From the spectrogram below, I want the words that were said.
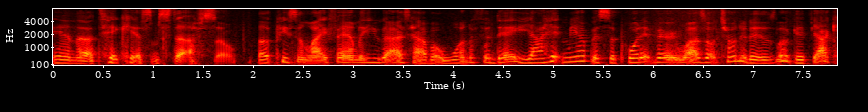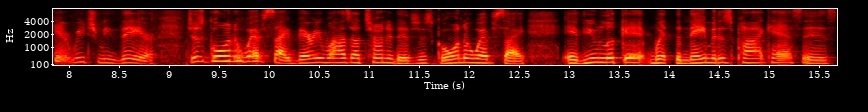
and uh, take care of some stuff. So, love, peace, and life, family. You guys have a wonderful day. Y'all hit me up and support it. Very Wise Alternatives. Look, if y'all can't reach me there, just go on the website, Very Wise Alternatives. Just go on the website. If you look at what the name of this podcast is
